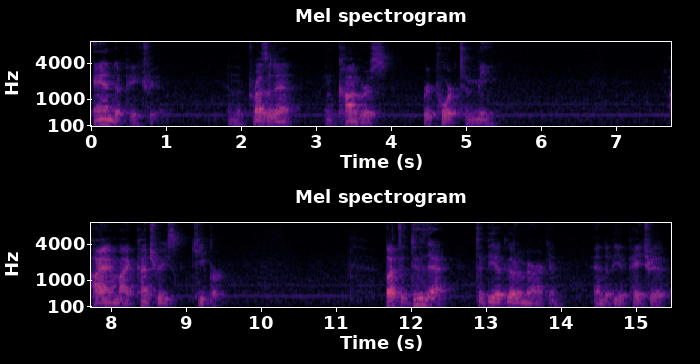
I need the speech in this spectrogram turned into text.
and a patriot, and the President and Congress report to me. I am my country's keeper. But to do that, to be a good American and to be a patriot,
